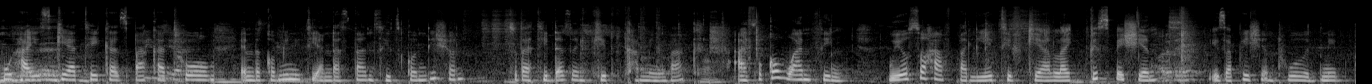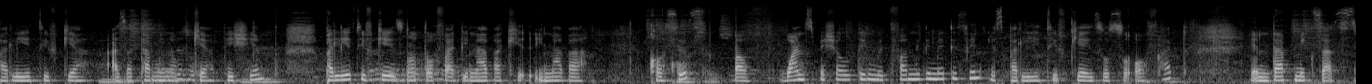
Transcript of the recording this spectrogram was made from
who has caretakers back at home, and the community understands his condition so that he doesn't keep coming back. I forgot one thing. We also have palliative care. Like this patient is a patient who would need palliative care as a terminal care patient. Palliative care is not offered in other, in other courses, but one special thing with family medicine is palliative care is also offered, and that makes us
